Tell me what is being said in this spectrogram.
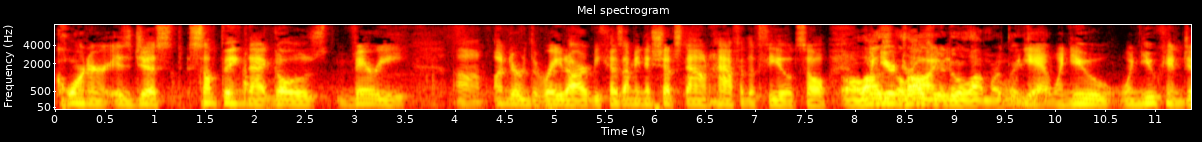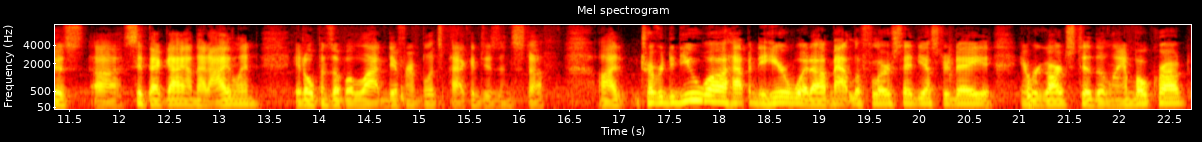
corner is just something that goes very um, under the radar because I mean it shuts down half of the field. So Well, allows, allows you to do a lot more things. yeah, when you when you can just uh, sit that guy on that island, it opens up a lot different blitz packages and stuff. Uh, Trevor, did you uh, happen to hear what uh, Matt Lafleur said yesterday in regards to the Lambeau crowd?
